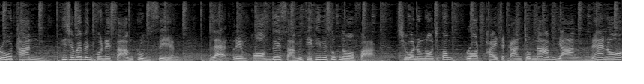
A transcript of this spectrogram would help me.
รู้ทันที่จะไม่เป็นคนใน 3 กลุ่มเสี่ยง และเตรียมพร้อมด้วย 3 วิธีที่พี่ซุปนำมาฝากเชื่อว่าน้องๆจะต้องปลอดภัยจากการจมน้ำอย่างแน่นอ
